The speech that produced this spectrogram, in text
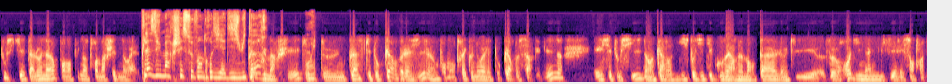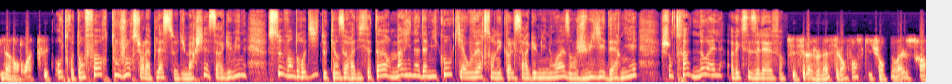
Tout ce qui est à l'honneur pendant tout notre marché de Noël. Place du marché ce vendredi à Place 18h. du marché, qui Oui. est euh, une place qui est au cœur de la ville, hein, pour montrer que Noël est au cœur de Sarreguemines. Et c'est aussi dans le cadre du dispositif gouvernemental qui euh, veut redynamiser les centres-villes, un endroit clé. Autre temps fort, toujours sur la place du marché à Sarreguemines, ce vendredi de 15h à 17h, Marina D'Amico, qui a ouvert son école sarregueminoise en juillet dernier, chantera Noël avec ses élèves. C'est c'est la jeunesse, c'est l'enfance qui chante Noël. Ce sera un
